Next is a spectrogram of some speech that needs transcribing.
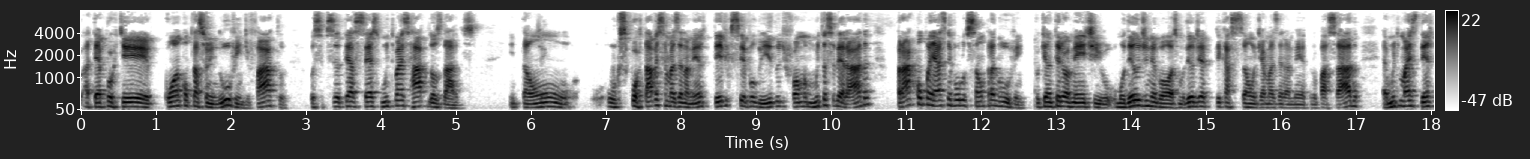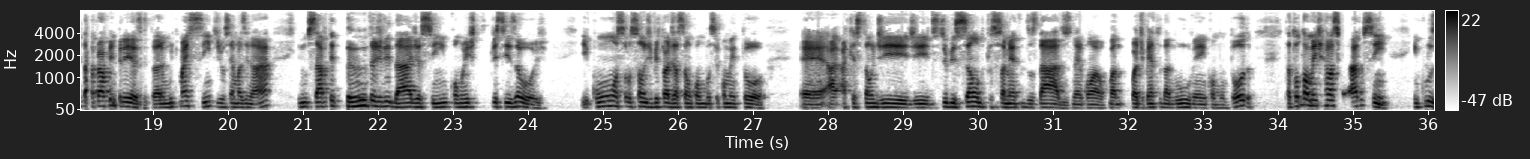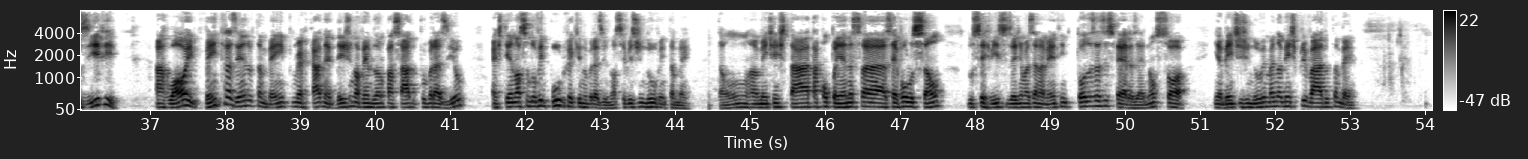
Até porque com a computação em nuvem, de fato, você precisa ter acesso muito mais rápido aos dados. Então, Sim. o que suportava esse armazenamento teve que ser evoluído de forma muito acelerada para acompanhar essa evolução para a nuvem. Porque anteriormente o modelo de negócio, o modelo de aplicação de armazenamento no passado era muito mais dentro da própria empresa. Então era muito mais simples de você armazenar e não precisava ter tanta agilidade assim como a gente precisa hoje. E com a solução de virtualização, como você comentou, é, a, a, questão de, de, distribuição do processamento dos dados, né, com, a, com o advento da nuvem como um todo, está totalmente relacionado, sim. Inclusive, a Huawei vem trazendo também para o mercado, né, desde novembro do ano passado para o Brasil, a gente tem a nossa nuvem pública aqui no Brasil, nosso serviço de nuvem também. Então, realmente, a gente está tá acompanhando essa, essa evolução dos serviços de armazenamento em todas as esferas, né? não só em ambiente de nuvem, mas no ambiente privado também.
